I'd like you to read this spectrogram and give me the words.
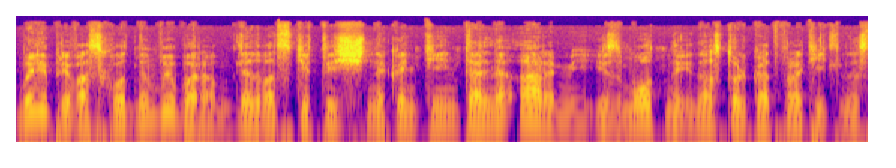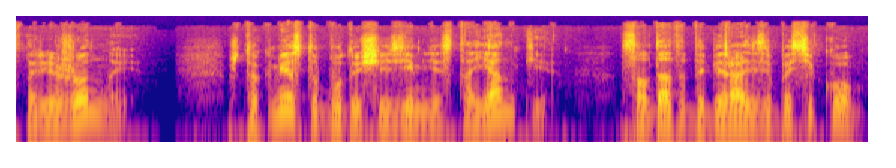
были превосходным выбором для 20-тысячной континентальной армии, измотной и настолько отвратительно снаряженной, что к месту будущей зимней стоянки солдаты добирались босиком,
